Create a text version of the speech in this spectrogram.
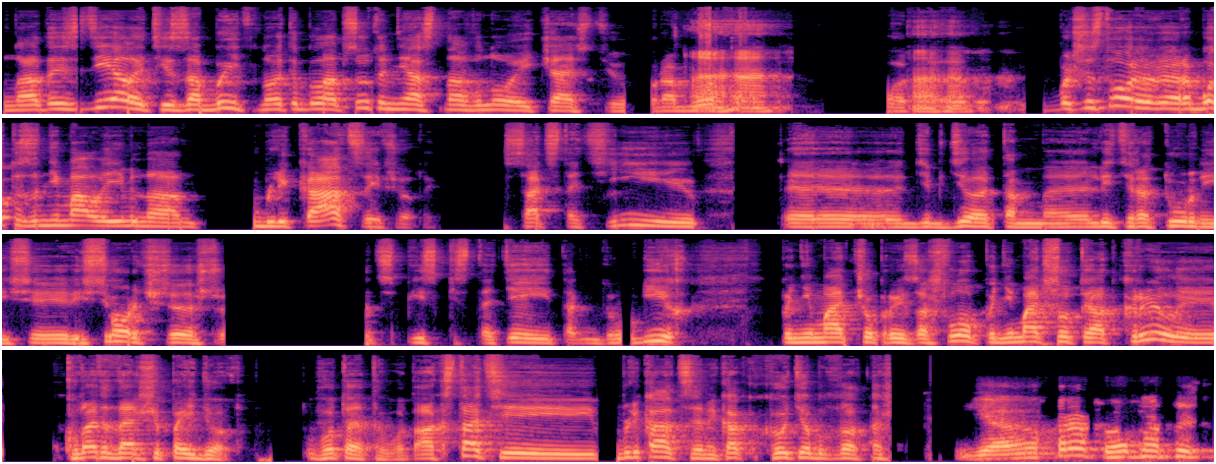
надо сделать и забыть, но это было абсолютно не основной частью работы. Ага. Вот. Ага. Большинство работы занимало именно публикации все-таки, писать статьи, э, делать там э, литературный research, э, списки статей и так других, понимать, что произошло, понимать, что ты открыл и куда это дальше пойдет. Вот это вот. А, кстати, публикациями, как, какое у тебя было отношение? Я хорошо отношусь к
